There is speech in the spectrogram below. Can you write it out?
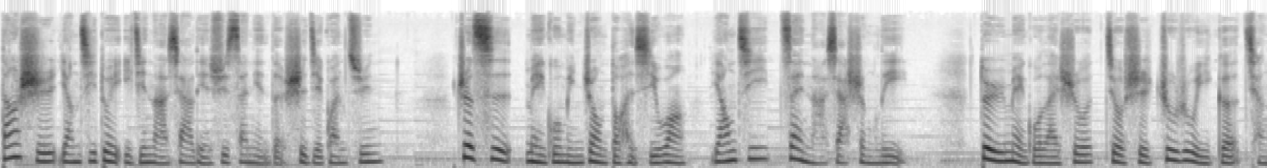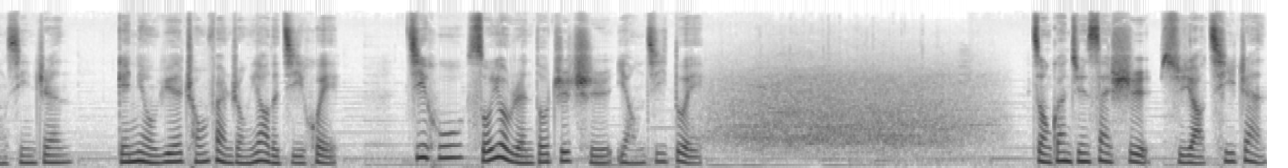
当时洋基队已经拿下连续三年的世界冠军，这次美国民众都很希望洋基再拿下胜利。对于美国来说，就是注入一个强心针，给纽约重返荣耀的机会。几乎所有人都支持洋基队。总冠军赛事需要七战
